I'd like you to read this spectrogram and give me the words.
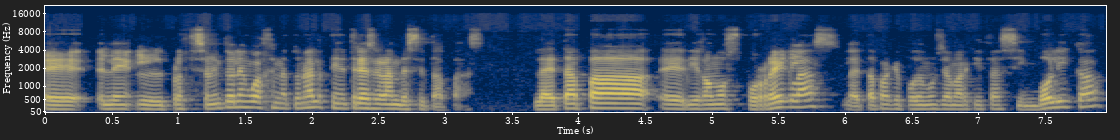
Eh, el, procesamiento del lenguaje natural tiene tres grandes etapas. La etapa, digamos, por reglas, la etapa que podemos llamar quizás simbólica,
